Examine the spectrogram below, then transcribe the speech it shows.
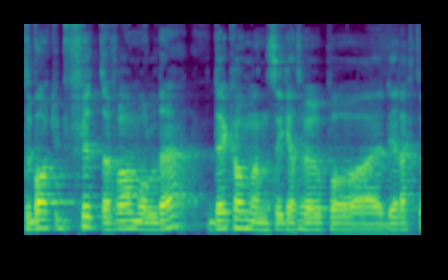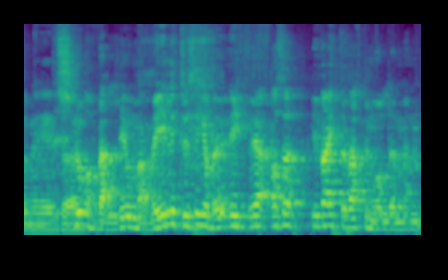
Tilbakeflytta fra Molde. Det kan man sikkert høre på dialekten min. Det slår veldig om meg. Vi er litt usikre. Vi, vi, altså, vi vet du har vært i Molde, men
